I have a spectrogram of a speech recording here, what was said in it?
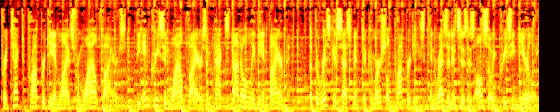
Protect property and lives from wildfires. The increase in wildfires impacts not only the environment, but the risk assessment to commercial properties and residences is also increasing yearly.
